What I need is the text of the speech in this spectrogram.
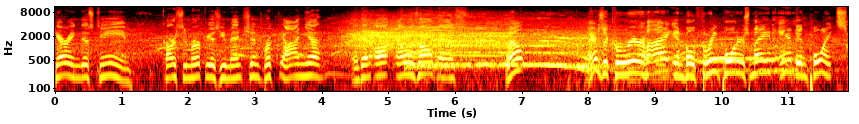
carrying this team. Karsen Murphy, as you mentioned, Brooke Anya, and then Elisaldez. Well, there's a career high in both three pointers made and in points.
